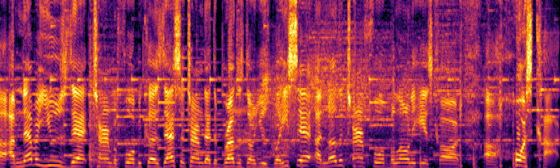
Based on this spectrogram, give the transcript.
Uh, I've never used that term before because that's a term that the brothers don't use. But he said another term for baloney is called uh, horsecock.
